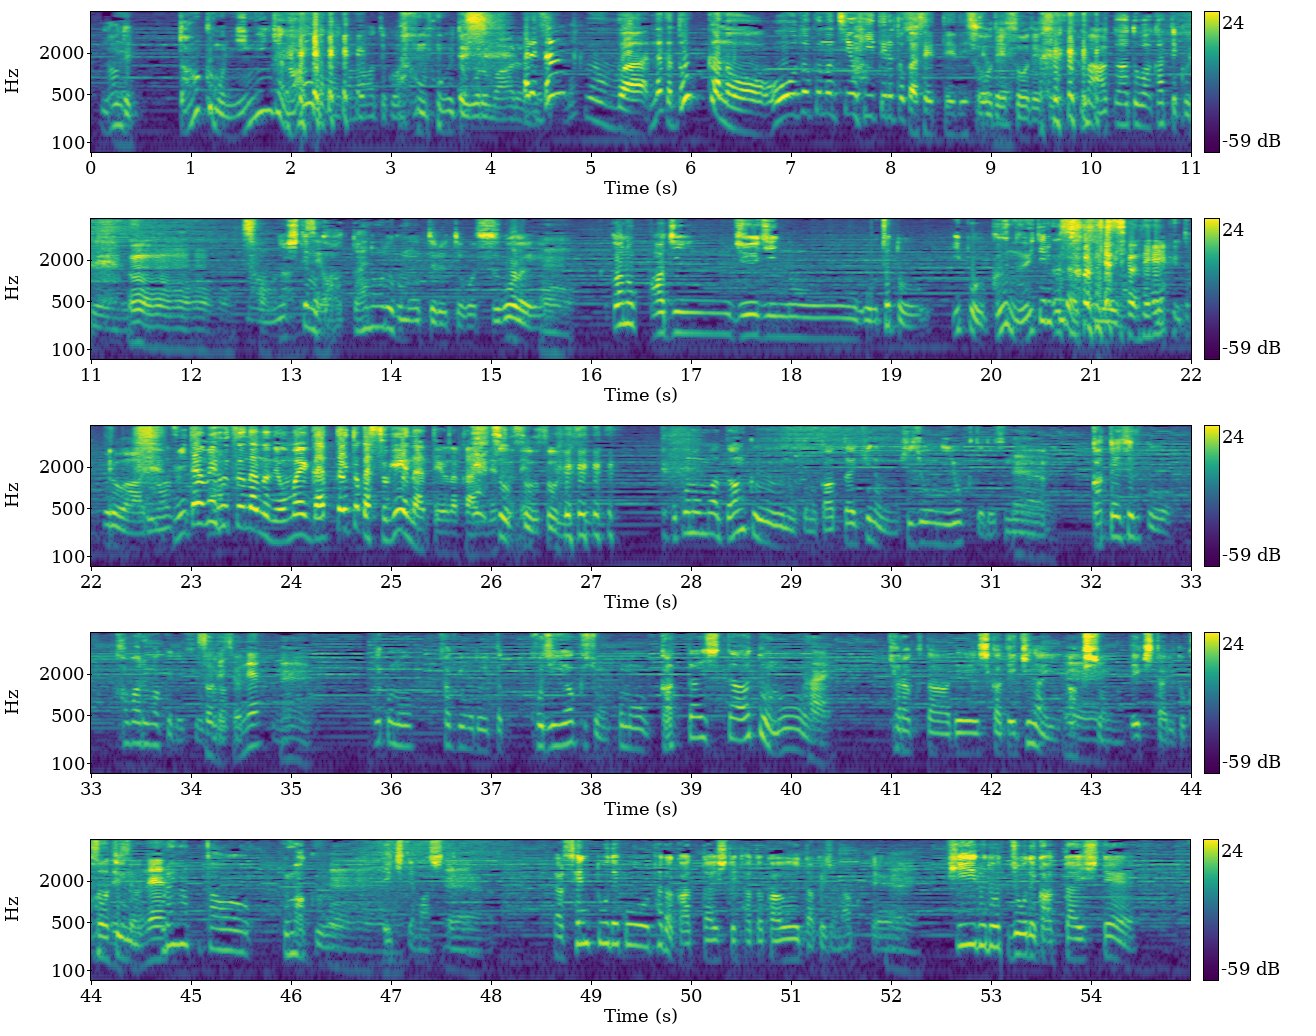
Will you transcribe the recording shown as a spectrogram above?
い。なんで、ダンクも人間じゃないんじゃないかなってこう思うところもあるんあれ、ですよね。ダンクは、なんかどっかの王族の血を引いてるとか設定でしたよね。そうです、そうです。まあ、後々分かってくるんですうんうんうんうんうん。そうなんですにしても合よ。体能力持ってるってこれすごい、うん。他のア人、獣人の、ちょっと一歩群抜いてるくらいそうですよねところはあります。見た目普通なのにお前合体とかすげえなっていうような感じですよね。そうそうそうです。でこの、まあ、ダンクのこの合体機能も非常に良くてですね、うん。合体すると変わるわけですよ。そうですよね。グラフィックで、この、先ほど言った個人アクション、この合体した後うん。のはい。キャラクターでしかできないアクションができたりとかっていうのも、ですよね。これがまたうまくうん。うんできてまして、うん。だから戦闘でこう、ただ合体して戦うだけじゃなくて、うん。フィールド上で合体して、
